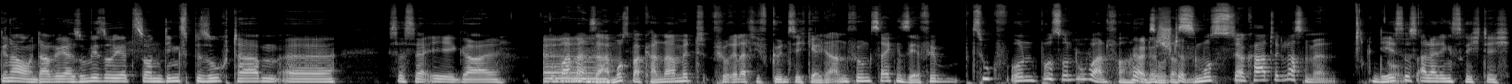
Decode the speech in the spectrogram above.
Genau, und da wir ja sowieso jetzt so ein Dings besucht haben, äh, ist das ja eh egal. Wobei Äh, man sagen muss, man kann damit für relativ günstig Geld in Anführungszeichen sehr viel Zug und Bus und U-Bahn fahren. Ja, das so. das stimmt. muss der Karte gelassen werden. Das ist allerdings richtig.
